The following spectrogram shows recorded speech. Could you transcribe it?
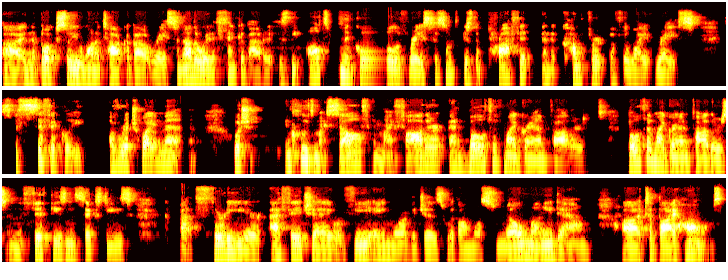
uh, in the book, So You Want to Talk About Race, another way to think about it is the ultimate goal of racism is the profit and the comfort of the white race, specifically of rich white men, which includes myself and my father and both of my grandfathers. Both of my grandfathers in the 50s and 60s got 30 year FHA or VA mortgages with almost no money down uh, to buy homes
